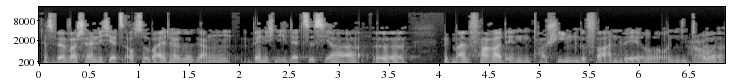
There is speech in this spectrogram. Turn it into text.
das wäre wahrscheinlich jetzt auch so weitergegangen, wenn ich nicht letztes Jahr äh, mit meinem Fahrrad in ein paar Schienen gefahren wäre und äh,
